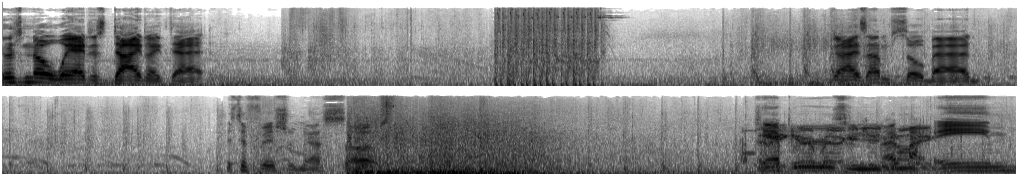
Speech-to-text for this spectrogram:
There's no way I just died like that. Guys, I'm so bad. It's official, man. That sucks. Campers and I have my aim.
